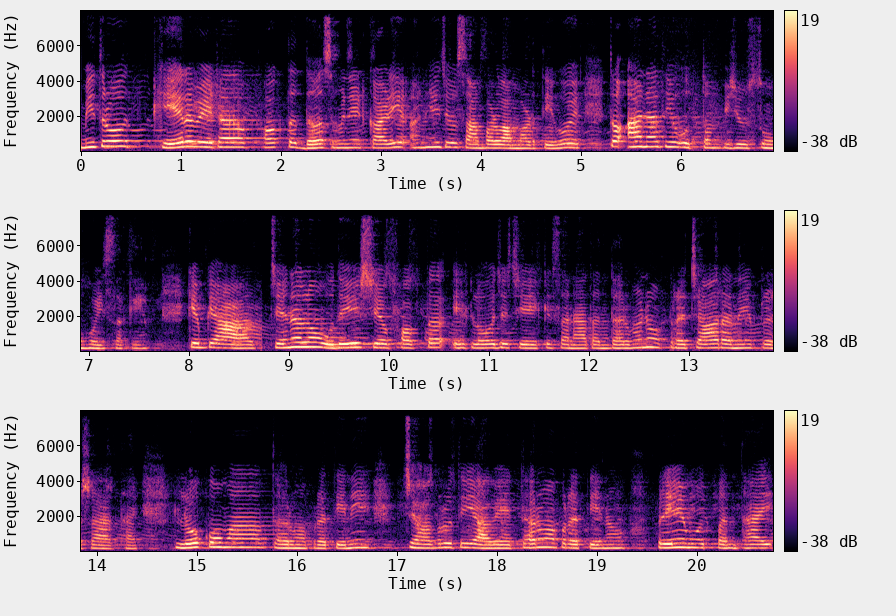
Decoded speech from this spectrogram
મિત્રો, ઘેર બેઠા ફક્ત દસ મિનિટ કાઢી અને જો સાંભળવા મળતી હોય, તો આનાથી ઉત્તમ બીજું શું હોઈ શકે? કેમ કે આ ચેનલનો ઉદ્દેશ્ય ફક્ત એટલો જ છે કે સનાતન ધર્મનો પ્રચાર અને પ્રસાર થાય. લોકોમાં ધર્મ પ્રત્યેની જાગૃતિ આવે, ધર્મ પ્રત્યેનો પ્રેમ ઉત્પન્ન થાય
